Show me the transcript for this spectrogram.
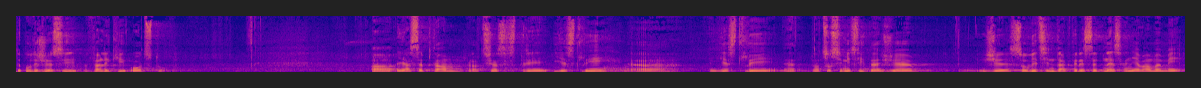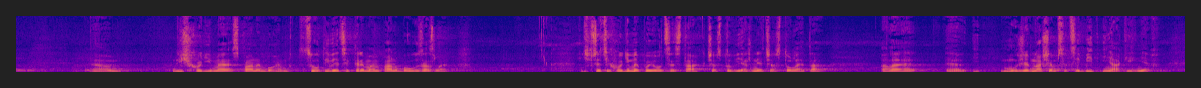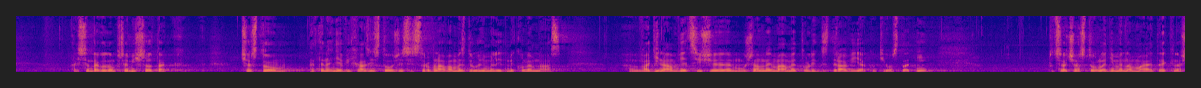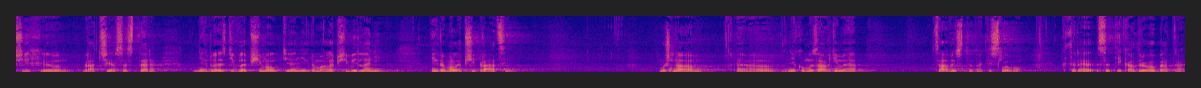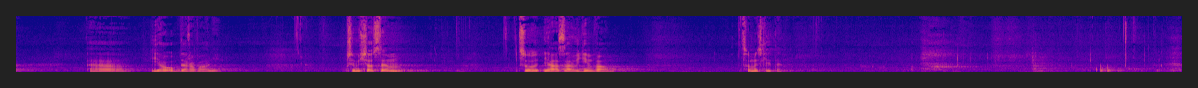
Udržuje si veliký odstup. A já se ptám, bratři a sestry, jestli, eh, jestli eh, no co si myslíte, že, že jsou věci, na které se dnes hněváme my, když chodíme s Pánem Bohem. Jsou ty věci, které máme Pánu Bohu za zlé? Když přeci chodíme po jeho cestách, často věrně, často léta, ale e, může v našem srdci být i nějaký hněv. A když jsem tak o tom přemýšlel, tak často ten hněv vychází z toho, že se srovnáváme s druhými lidmi kolem nás. Vadí nám věci, že možná nemáme tolik zdraví jako ti ostatní. Docela často hledíme na majetek našich e, bratří a sester. Někdo jezdí v lepším autě, někdo má lepší bydlení, někdo má lepší práci. Možná eh, někomu závidíme závist, to je taky slovo, které se týká druhého bratra, eh, jeho obdarování. Přemýšlel jsem, co já závidím vám. Co myslíte?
